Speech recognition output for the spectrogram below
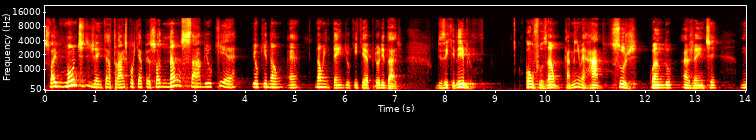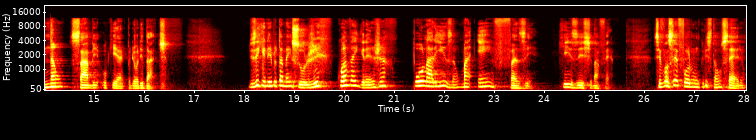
isso vai um monte de gente atrás, porque a pessoa não sabe o que é e o que não é, não entende o que é prioridade. Desequilíbrio, confusão, caminho errado surge quando a gente não sabe o que é prioridade. Desequilíbrio também surge quando a igreja polariza uma ênfase que existe na fé. Se você for um cristão sério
